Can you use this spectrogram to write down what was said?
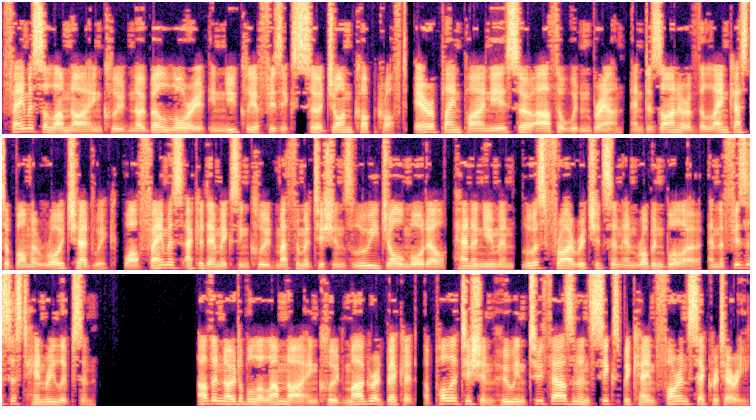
Famous alumni include Nobel laureate in nuclear physics Sir John Cockcroft, aeroplane pioneer Sir Arthur Whitten Brown, and designer of the Lancaster bomber Roy Chadwick, while famous academics include mathematicians Louis Joel Mordell, Hannah Newman, Lewis Fry Richardson and Robin Bullough, and the physicist Henry Lipson. Other notable alumni include Margaret Beckett, a politician who in 2006 became Foreign Secretary.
